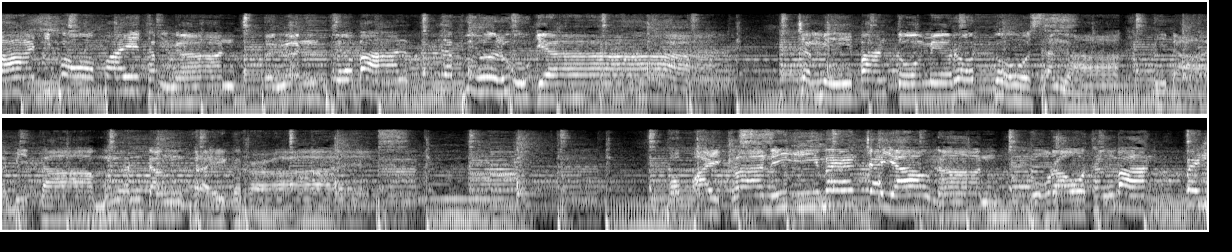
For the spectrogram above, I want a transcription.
บายที่พ่อไปทำงาน เพื่อเงินเพื่อบ้านและเพื่อลูกยา จะมีบ้านโตมีรถโกสง่ามีหน้ามีตาเหมือนดังใครใครพอไปครานี้แม้จะยาวนาน พวกเราทั้งบ้านเป็น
